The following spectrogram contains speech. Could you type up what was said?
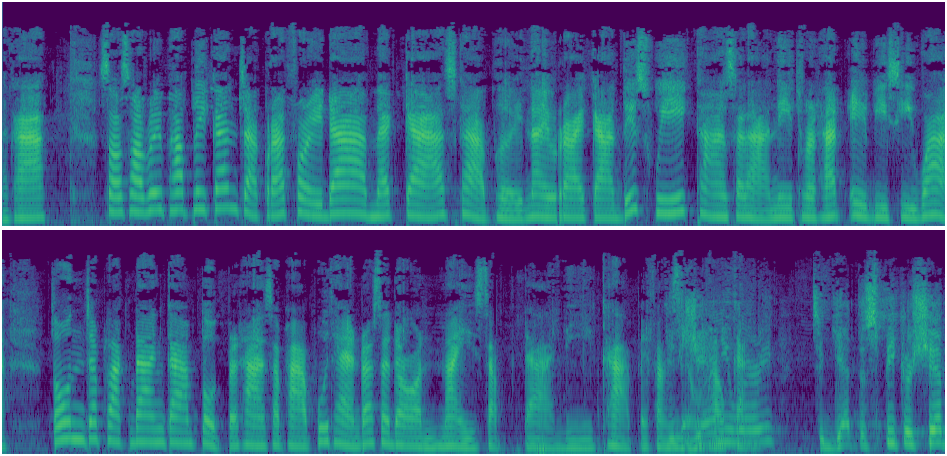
นะคะ สสรีพับลิกันจากรัฐฟลอริดาแมตต์เกตซ์ค่ะเผยในรายการ This Week ทางสถานีโทรทัศน์ ABC ว่าตนจะผลักดันการปลดประธานสภาผู้แทราษฎรในสัปดาห์นี้ค่ะ ไปฟังเสียงเขากัน To get the speakership,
